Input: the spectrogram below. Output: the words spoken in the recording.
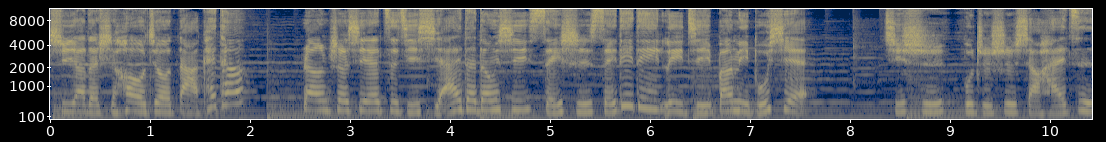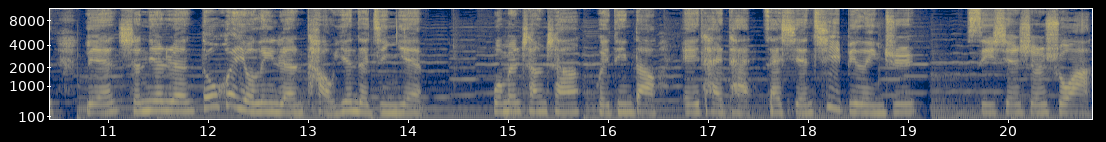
需要的时候就打开它，让这些自己喜爱的东西随时随地地立即帮你补血。其实不只是小孩子，连成年人都会有令人讨厌的经验。我们常常会听到 A 太太在嫌弃 B 邻居 C 先生说啊，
